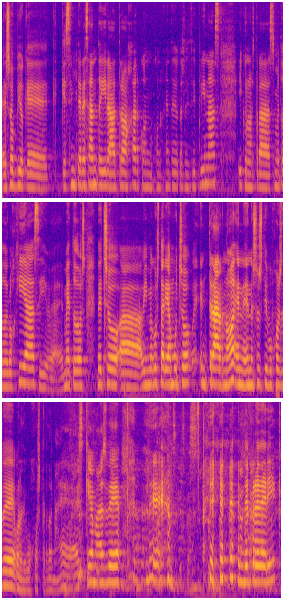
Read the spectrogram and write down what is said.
es, obvio que, que, es interesante ir a trabajar con, con, gente de otras disciplinas y con nuestras metodologías y uh, métodos. De hecho, a mí me gustaría mucho entrar ¿no? en, en, esos dibujos de, bueno, dibujos, perdona, eh, esquemas de, de, de Frederic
